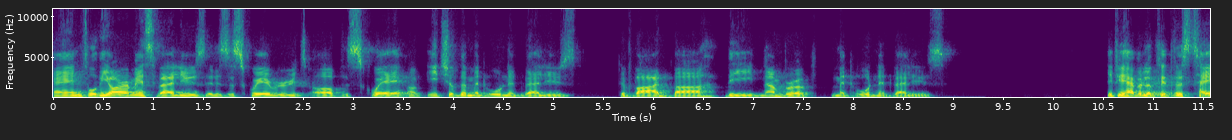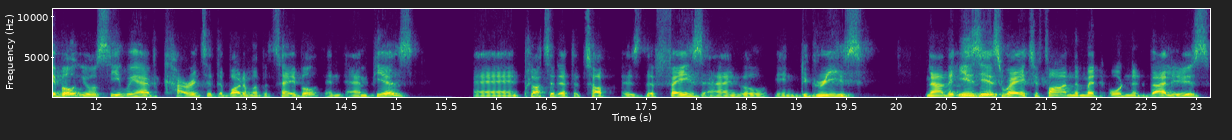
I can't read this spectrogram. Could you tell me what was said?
And for the RMS values, it is the square root of the square of each of the mid-ordinate values divide by the number of mid-ordinate values. If you have a look at this table, you'll see we have current at the bottom of the table in amperes, and plotted at the top is the phase angle in degrees. Now, the easiest way to find the mid-ordinate values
